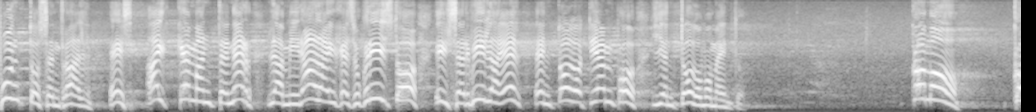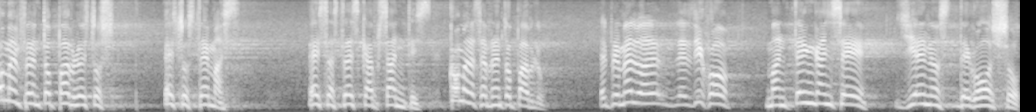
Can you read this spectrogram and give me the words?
punto central es hay que mantener la mirada en Jesucristo y servirle a Él en todo tiempo y en todo momento. ¿Cómo? ¿Cómo enfrentó Pablo estos, estos temas? Estas tres causantes. ¿Cómo las enfrentó Pablo? El primero les dijo, manténganse llenos de gozo.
